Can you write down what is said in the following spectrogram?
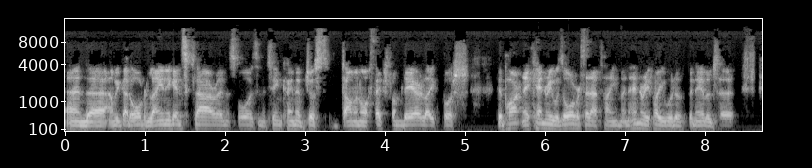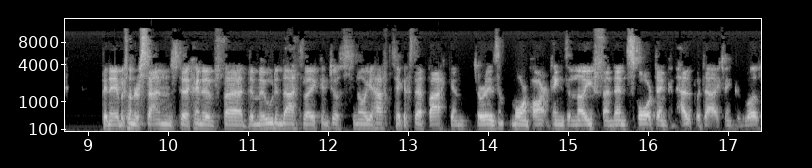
and uh, and we got over the line against Clara, and I suppose, and the thing kind of just domino effect from there. Like, but the partner Henry was over to that time, and Henry probably would have been able to been able to understand the kind of uh, the mood in that, like, and just you know, you have to take a step back, and there is more important things in life, and then sport then can help with that, I think, as well.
